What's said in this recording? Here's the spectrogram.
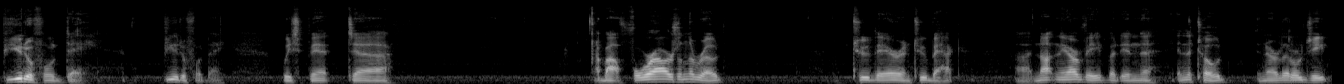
Beautiful day. Beautiful day. We spent uh, about four hours on the road, two there and two back. Uh, not in the RV, but in the in the Toad, in our little Jeep.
